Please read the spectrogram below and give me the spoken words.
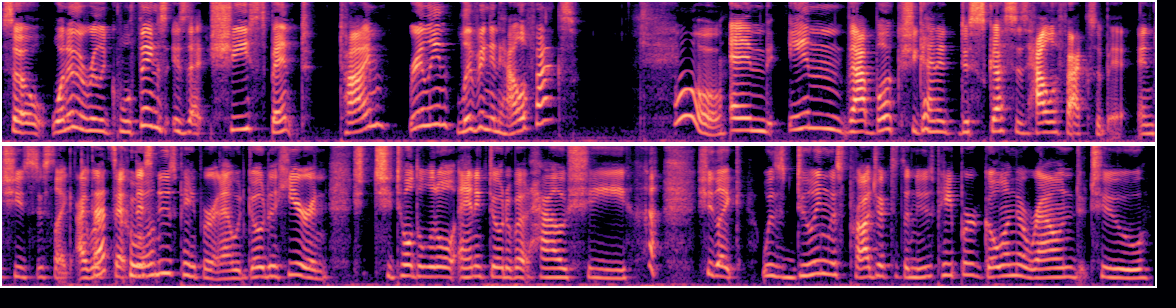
So one of the really cool things is that she spent time Raylene living in halifax Oh. and in that book, she kind of discusses Halifax a bit. And she's just like, I worked That's at this newspaper and I would go to here. And she, she told a little anecdote about how she, she like was doing this project at the newspaper, going around to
